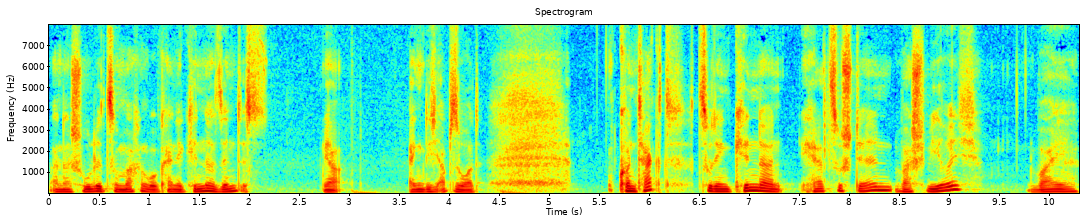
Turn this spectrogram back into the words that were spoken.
an der Schule zu machen, wo keine Kinder sind, ist ja eigentlich absurd. Kontakt zu den Kindern herzustellen war schwierig, weil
